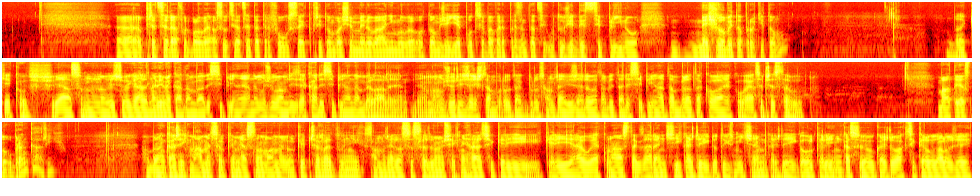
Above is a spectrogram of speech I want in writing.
Eh, předseda fotbalové asociace Petr Fousek při tom vašem jmenování mluvil o tom, že je potřeba v reprezentaci utužit disciplínu. Nešlo by to proti tomu? Tak jako já jsem nový člověk, já nevím, jaká tam byla disciplína, já nemůžu vám říct, jaká disciplína tam byla, ale já vám můžu říct, že když tam budu, tak budu samozřejmě vyžadovat, aby ta disciplína tam byla taková, jakou já si představuju. Máte jasno o brankářích? O brankářích máme celkem jasno, máme velký přehled o nich. Samozřejmě zase sledujeme všechny hráče, který, který hrajou jak u nás, tak zahraničí. Každý jich dotyk s míčem, každý gol, který inkasují, každou akci, kterou založí.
